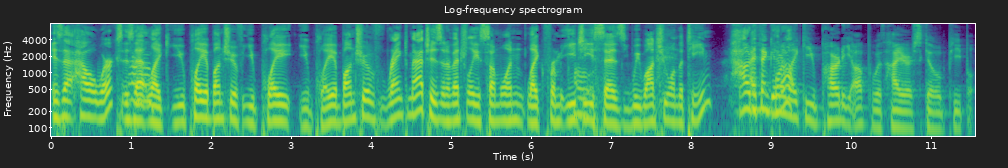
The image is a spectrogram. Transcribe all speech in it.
Is that how it works? Is that uh-huh. like you play a bunch of you play you play a bunch of ranked matches and eventually someone like from EG Oh. says we want you on the team? How do i you think more up? like you party up with higher skilled people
